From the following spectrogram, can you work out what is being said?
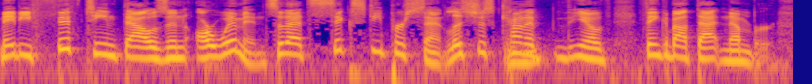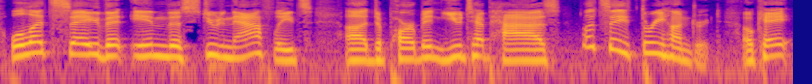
maybe 15,000 are women. So that's 60% let's just kind of you know think about that number. Well let's say that in the student athletes uh, department UTEP has let's say 300 okay?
